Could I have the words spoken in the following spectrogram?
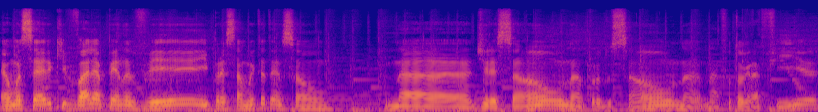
É uma série que vale a pena ver e prestar muita atenção na direção, na produção, na, na fotografia.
